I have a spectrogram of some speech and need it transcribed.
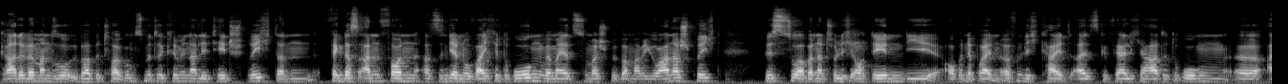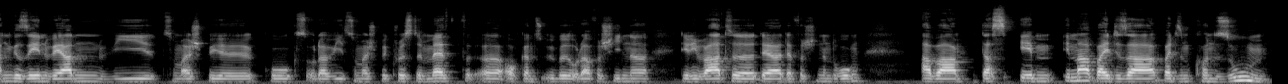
Gerade wenn man so über Betäubungsmittelkriminalität spricht, dann fängt das an von, also sind ja nur weiche Drogen, wenn man jetzt zum Beispiel über Marihuana spricht, bis zu aber natürlich auch denen, die auch in der breiten Öffentlichkeit als gefährliche harte Drogen äh, angesehen werden, wie zum Beispiel Koks oder wie zum Beispiel Crystal Meth, äh, auch ganz übel, oder verschiedene Derivate der, der verschiedenen Drogen. Aber dass eben immer bei, dieser, bei diesem Konsum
